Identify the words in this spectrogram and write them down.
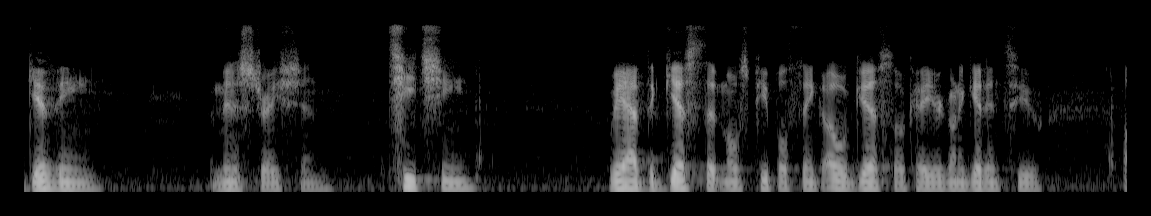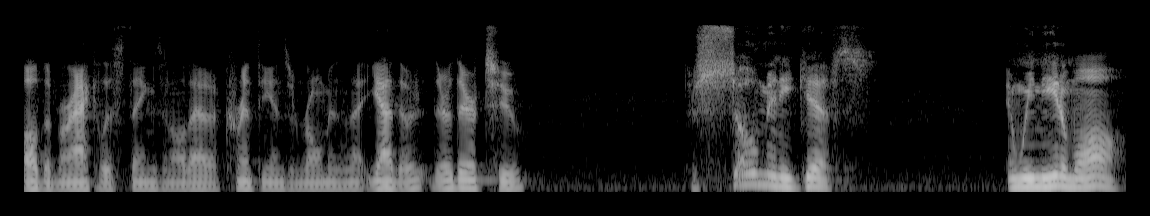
giving, administration, teaching, we have the gifts that most people think, oh, gifts, okay, you're going to get into all the miraculous things and all that of Corinthians and Romans and that. Yeah, they're, they're there too. There's so many gifts, and we need them all.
